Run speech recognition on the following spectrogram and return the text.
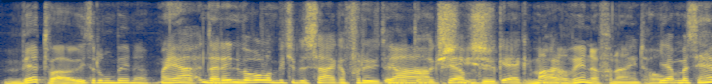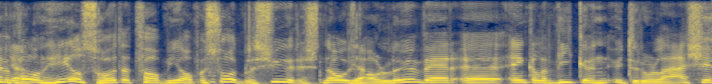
wet waar uitroem binnen. Maar ja, daar rennen we wel een beetje de zaken vooruit. En dat ik zelf natuurlijk echt. Maar, winnen van Eindhoven. ja, maar ze hebben Ja. wel een heel soort, dat valt me op, een soort blessures. Nou is Ja. Molen weer eh, enkele weken uit de roulage.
